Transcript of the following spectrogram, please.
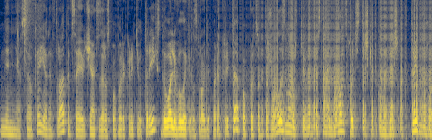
Ні, ні, ні, все окей, я не втратив, все, я відчиняюся зараз по перекриттю 3х. Доволі велике насправді перекриття по процентажу, але знову ж таки відростає баланс, хочеться трішки такого більш активного,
